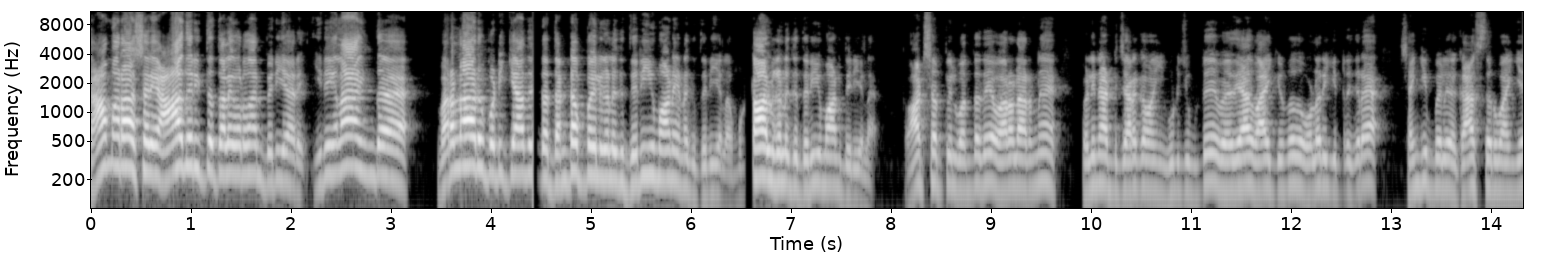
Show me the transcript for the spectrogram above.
காமராசரை ஆதரித்த தலைவர் தான் பெரியார். இதையெல்லாம் இந்த வரலாறு படிக்காத இந்த தண்டப்பயல்களுக்கு தெரியுமான்னு எனக்கு தெரியல. முட்டாள்களுக்கு தெரியுமான்னு தெரியல. வாட்ஸ்அப்பில் வந்ததே வரலாறுன்னு வெளிநாட்டு சரக்கை வாங்கி குடிச்சுவிட்டு எதையாவது வாங்கி வந்து உளறிக்கிட்டு இருக்கிற சங்கி பயிலுக்கு காசு தருவாங்க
